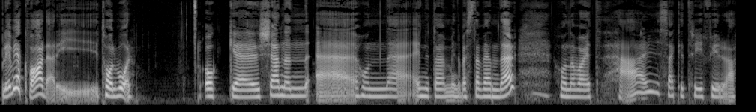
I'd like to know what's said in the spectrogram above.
blev jag kvar där i 12 år. Och eh, Shannon, eh, hon är en av mina bästa vänner. Hon har varit här säkert tre, fyra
